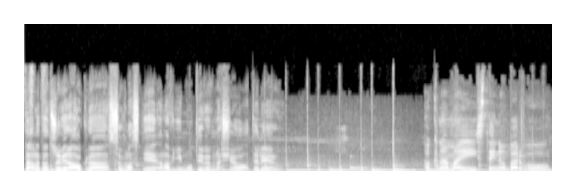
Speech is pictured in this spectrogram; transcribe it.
tahle ta dřevěná okna jsou vlastně hlavním motivem našeho ateliéru. Okna mají stejnou barvu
